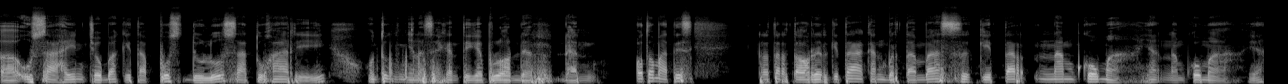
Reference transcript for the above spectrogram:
uh, usahain coba kita push dulu satu hari untuk menyelesaikan 30 order. Dan otomatis rata-rata order kita akan bertambah sekitar 6, ya 6, ya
